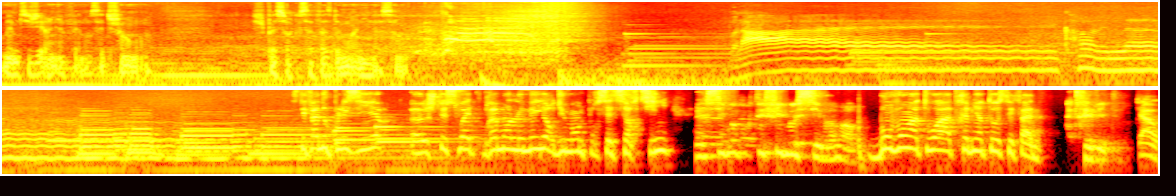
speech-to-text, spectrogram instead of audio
Même si j'ai rien fait dans cette chambre, je suis pas sûr que ça fasse de moi un innocent. Stéphane, plaisir. Euh, je te souhaite vraiment le meilleur du monde pour cette sortie. Merci beaucoup pour tes films aussi, vraiment. Bon vent à toi. À très bientôt, Stéphane. À très vite. Ciao.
